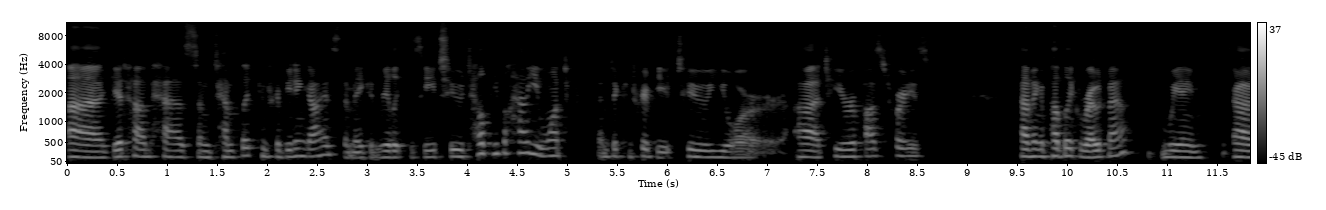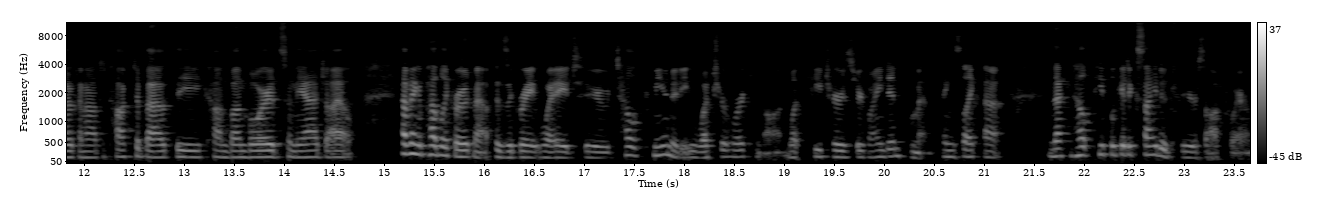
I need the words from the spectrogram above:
Uh, GitHub has some template contributing guides that make it really easy to tell people how you want them to contribute to your, uh, to your repositories having a public roadmap. We, uh, Renata talked about the Kanban boards and the Agile. Having a public roadmap is a great way to tell the community what you're working on, what features you're going to implement, things like that. And that can help people get excited for your software.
